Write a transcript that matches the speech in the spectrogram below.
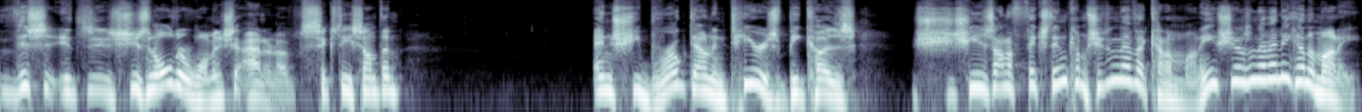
this it's she's an older woman. She, I don't know, 60 something. And she broke down in tears because she's on a fixed income. She didn't have that kind of money. She doesn't have any kind of money.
